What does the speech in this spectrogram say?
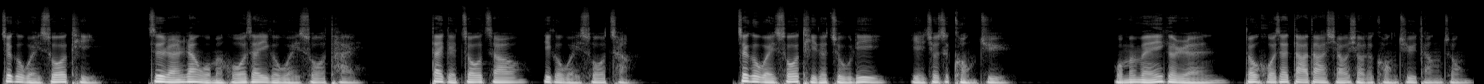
这个萎缩体自然让我们活在一个萎缩态，带给周遭一个萎缩场。这个萎缩体的主力，也就是恐惧。我们每一个人都活在大大小小的恐惧当中。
